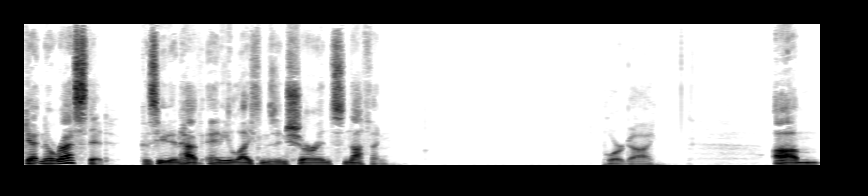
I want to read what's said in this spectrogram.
getting arrested because he didn't have any license, insurance, nothing. Poor guy. Um.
